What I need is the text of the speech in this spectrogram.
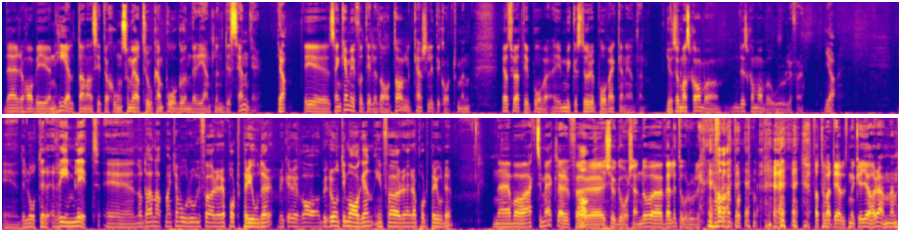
där har vi ju en helt annan situation som jag tror kan pågå under egentligen decennier. Ja. Är, sen kan vi få till ett avtal, kanske lite kort, men jag tror att det är, påver- mycket större påverkan egentligen. Just Så. Man ska vara, det ska man vara orolig för. Ja, eh, det låter rimligt. Eh, något annat man kan vara orolig för är rapportperioder. Brukar det vara, brukar det ont i magen inför rapportperioder? När jag var aktiemäklare för ja. 20 år sedan då var jag väldigt orolig. Ja. för att det varit jävligt mycket att göra. Men,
